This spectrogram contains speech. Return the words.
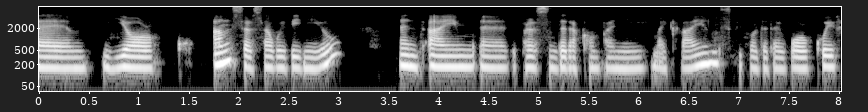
um, your answers are within you. And I'm the person that accompany my clients, people that I work with,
